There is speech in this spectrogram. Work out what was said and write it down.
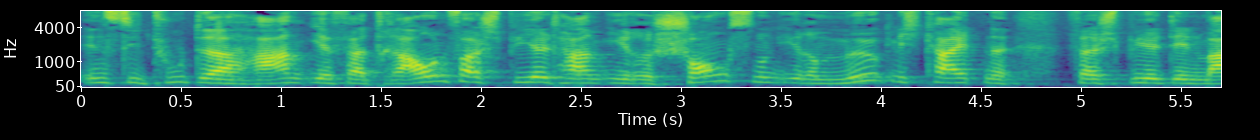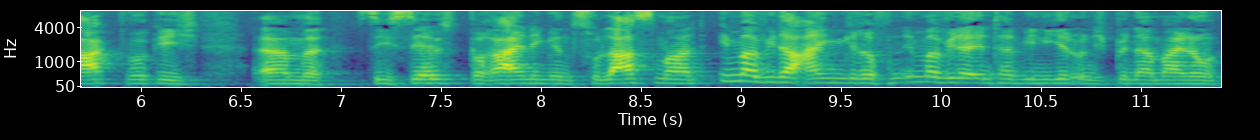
Institute haben ihr Vertrauen verspielt, haben ihre Chancen und ihre Möglichkeiten verspielt, den Markt wirklich ähm, sich selbst bereinigen zu lassen. Man hat immer wieder eingegriffen, immer wieder interveniert und ich bin der Meinung,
